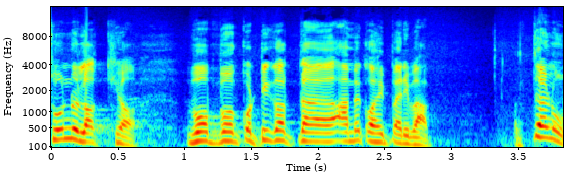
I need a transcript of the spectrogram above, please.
শূন্য লক্ষ কোটি আমি কহিপার তেণু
